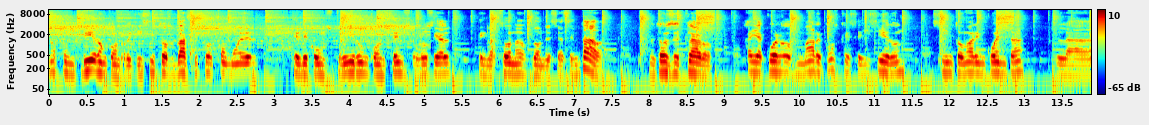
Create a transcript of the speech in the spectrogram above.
no cumplieron con requisitos básicos como el, el de construir un consenso social en las zonas donde se asentaba. Entonces, claro, hay acuerdos marcos que se hicieron sin tomar en cuenta la,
